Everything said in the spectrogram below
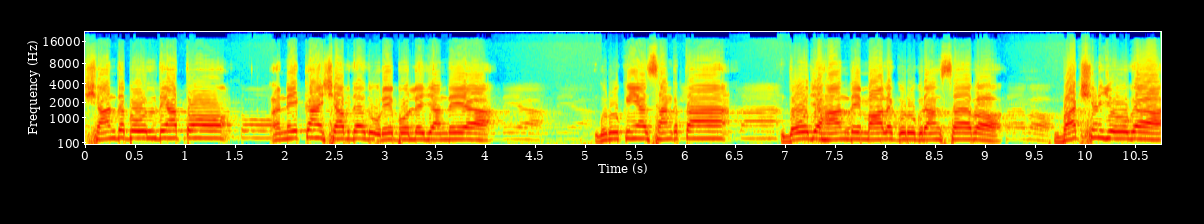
ਛੰਦ ਬੋਲਦਿਆਂ ਤੋਂ ਅਨੇਕਾਂ ਸ਼ਬਦ ਅਧੂਰੇ ਬੋਲੇ ਜਾਂਦੇ ਆ। ਗੁਰੂ ਕੀਆਂ ਸੰਗਤਾਂ, ਦੋ ਜਹਾਨ ਦੇ ਮਾਲਕ ਗੁਰੂ ਗ੍ਰੰਥ ਸਾਹਿਬ, ਬਖਸ਼ਣ ਯੋਗ ਆ।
